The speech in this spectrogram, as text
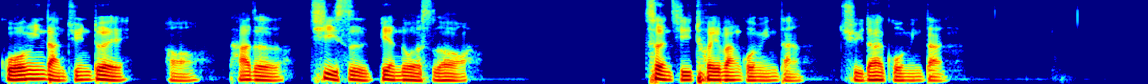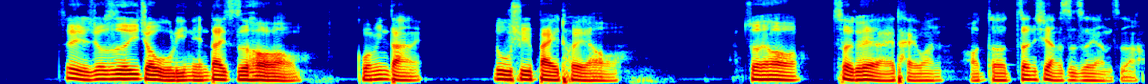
国民党军队哦，他的气势变弱的时候，趁机推翻国民党，取代国民党。这也就是一九五零年代之后，国民党陆续败退哦，最后撤退来台湾。好的，真相是这样子啊。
